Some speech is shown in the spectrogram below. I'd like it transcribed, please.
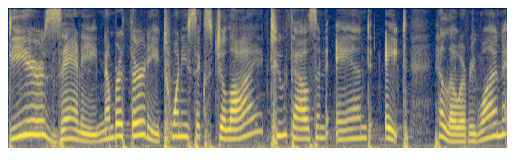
Dear Zanny, number 30, 26 July 2008. Hello, everyone.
